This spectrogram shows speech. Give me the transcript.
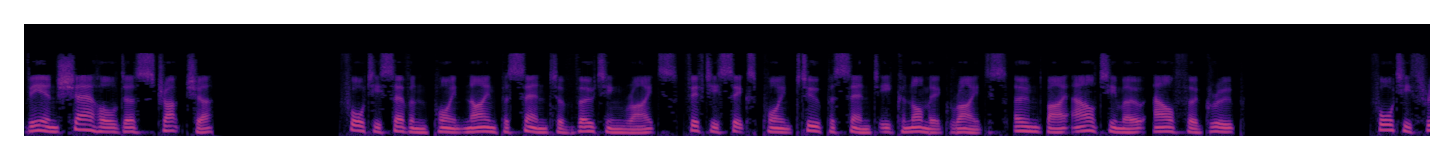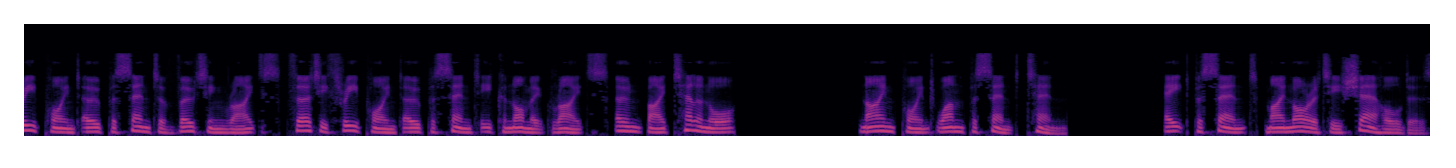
VEON shareholder structure 47.9% of voting rights 56.2% economic rights owned by Altimo Alfa Group 43.0% of voting rights 33.0% economic rights owned by Telenor 9.1% 10.8% minority shareholders.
